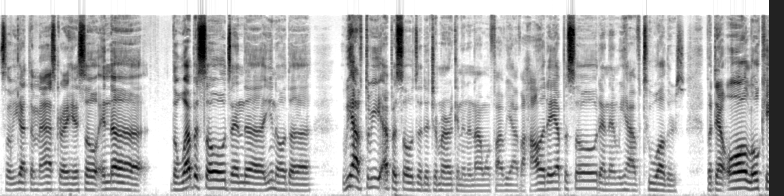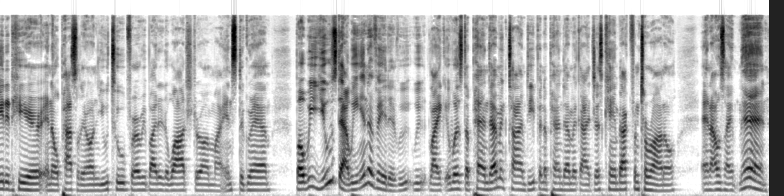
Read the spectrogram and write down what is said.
so we got the mask right here. So in the the webisodes and the you know the we have three episodes of the Jamaican and the 915. We have a holiday episode and then we have two others. But they're all located here in El Paso. They're on YouTube for everybody to watch. They're on my Instagram. But we used that. We innovated. We, we like it was the pandemic time, deep in the pandemic. I just came back from Toronto and I was like, man,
